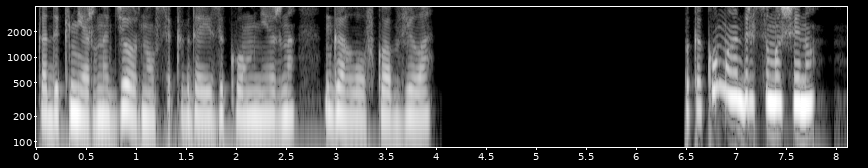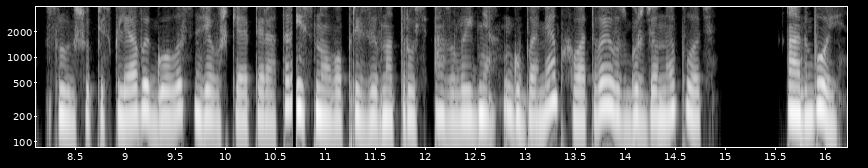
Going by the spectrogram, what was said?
Кадык нервно дернулся, когда языком нежно головку обвела. «По какому адресу машину?» Слышу писклявый голос девушки-оператор и снова призывно трусь о злыдня, губами обхватывая возбужденную плоть. «Отбой!»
